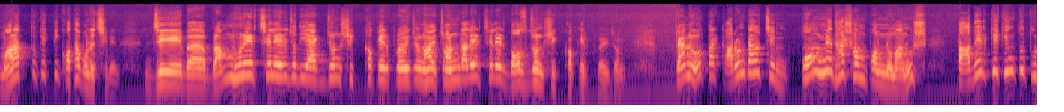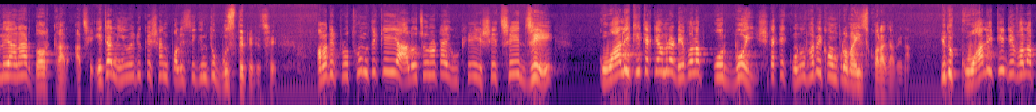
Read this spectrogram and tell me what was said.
মারাত্মক একটি কথা বলেছিলেন যে ব্রাহ্মণের ছেলের যদি একজন শিক্ষকের প্রয়োজন হয়, চণ্ডালের ছেলের দশজন শিক্ষকের প্রয়োজন। কেন? তার কারণটা হচ্ছে কম মেধা সম্পন্ন মানুষ, তাদেরকে কিন্তু তুলে আনার দরকার আছে। এটা নিউ এডুকেশন পলিসি কিন্তু বুঝতে পেরেছে। আমাদের প্রথম থেকে এই আলোচনাটায় উঠে এসেছে যে কোয়ালিটিটাকে আমরা ডেভেলপ করবই, সেটাকে কোনোভাবে কম্প্রোমাইজ করা যাবে না। কিন্তু কোয়ালিটি ডেভেলপ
